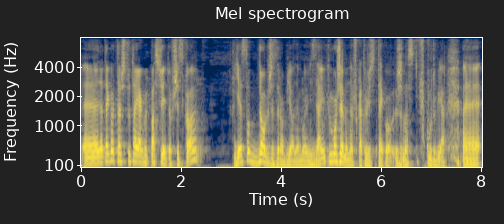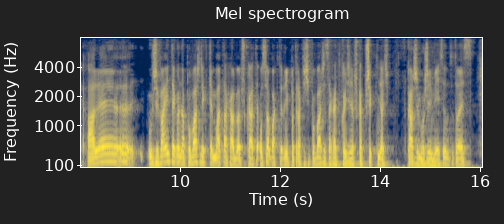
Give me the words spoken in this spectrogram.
E, dlatego też tutaj jakby pasuje to wszystko. Jest to dobrze zrobione moim zdaniem, to możemy na przykład użyć tego, że nas wkurwia, e, ale używanie tego na poważnych tematach, albo na przykład osoba, która nie potrafi się poważnie zachować, na przykład przeklinać w każdym możliwym miejscu, no to to jest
